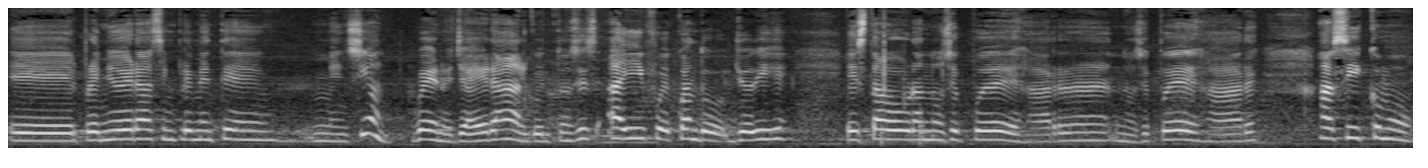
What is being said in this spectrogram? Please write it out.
Eh, el premio era simplemente mención. Bueno, ya era algo. Entonces ahí fue cuando yo dije, esta obra no se puede dejar, no se puede dejar así como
